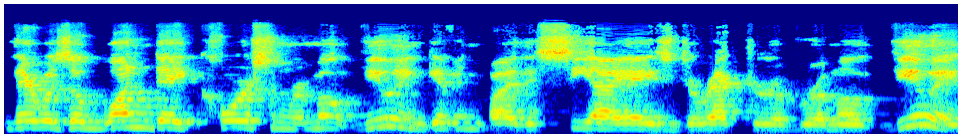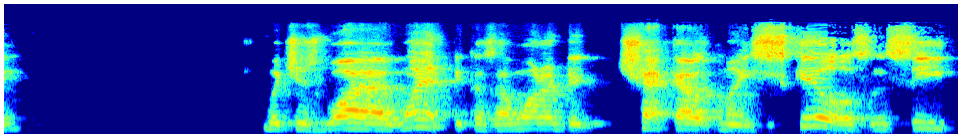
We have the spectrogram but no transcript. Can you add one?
there was a one day course in remote viewing given by the CIA's director of remote viewing, which is why I went because I wanted to check out my skills and see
